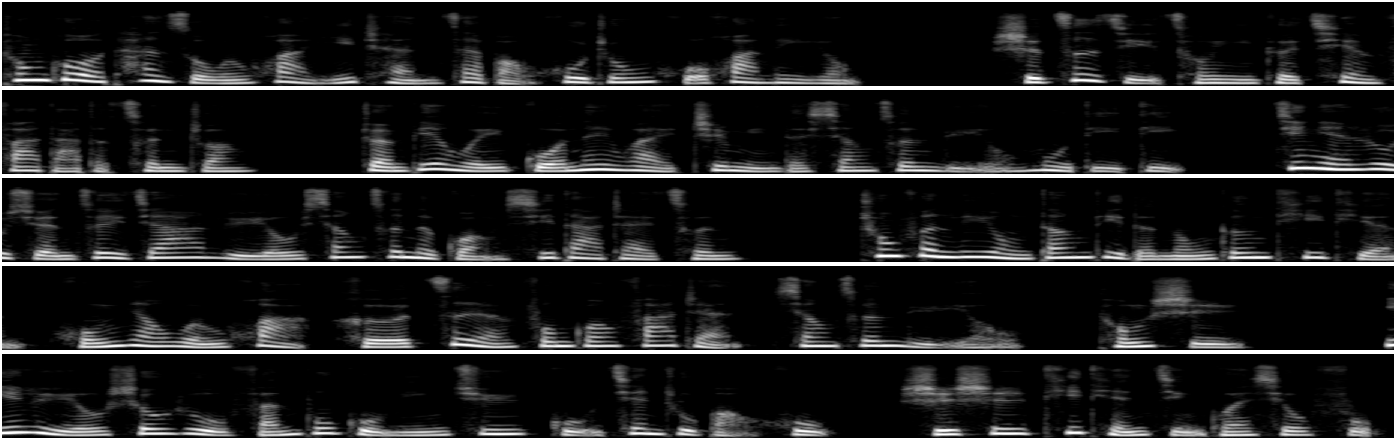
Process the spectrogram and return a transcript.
通过探索文化遗产在保护中活化利用，使自己从一个欠发达的村庄转变为国内外知名的乡村旅游目的地。今年入选最佳旅游乡村的广西大寨村。充分利用当地的农耕梯田、红窑文化和自然风光发展乡村旅游，同时以旅游收入反哺古民居、古建筑保护，实施梯田景观修复。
